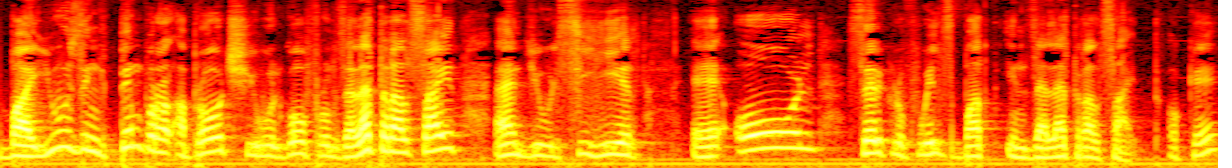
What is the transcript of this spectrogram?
by using temporal approach, you will go from the lateral side and you will see here uh, all circle of Willis but in the lateral side okay?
